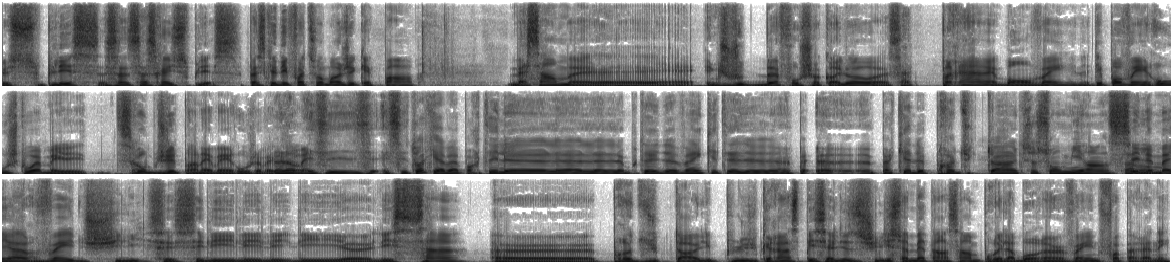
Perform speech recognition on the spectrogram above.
un supplice. Ça, ça serait un supplice. Parce que des fois, tu vas manger quelque part. Me semble, euh, une joue de bœuf au chocolat, ça te prend un bon vin. T'es pas vin rouge, toi, mais tu serais obligé de prendre un vin rouge avec Non, ça. non, mais c'est- toi qui avais apporté le- le- le- la bouteille de vin qui était le- un, pa- un- un paquet de producteurs qui se sont mis ensemble. C'est le meilleur vin du Chili. C'est c'est les, les, les, les, euh, les 100 euh, producteurs, les plus grands spécialistes du Chili se mettent ensemble pour élaborer un vin une fois par année.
